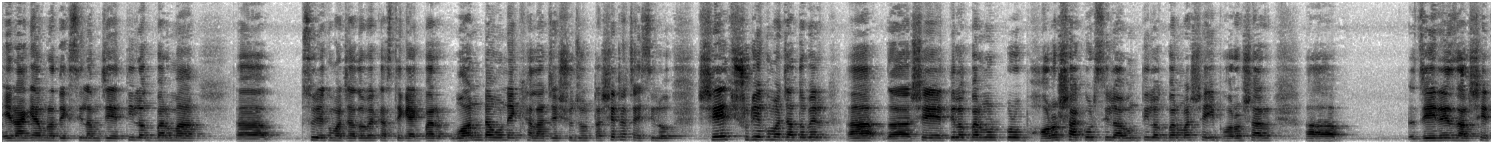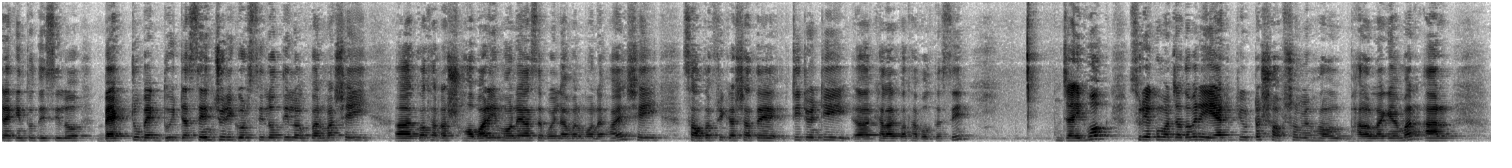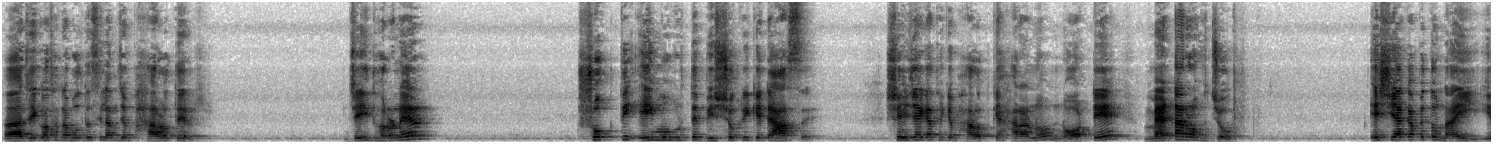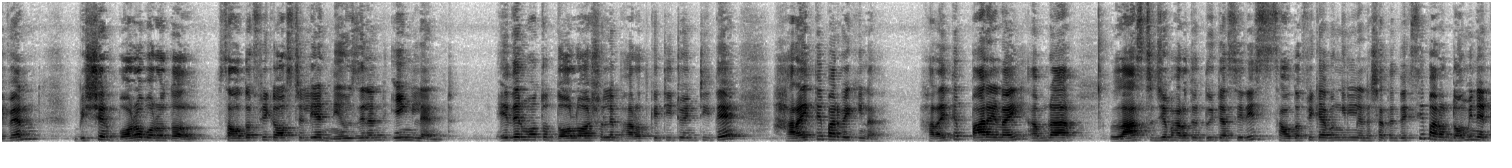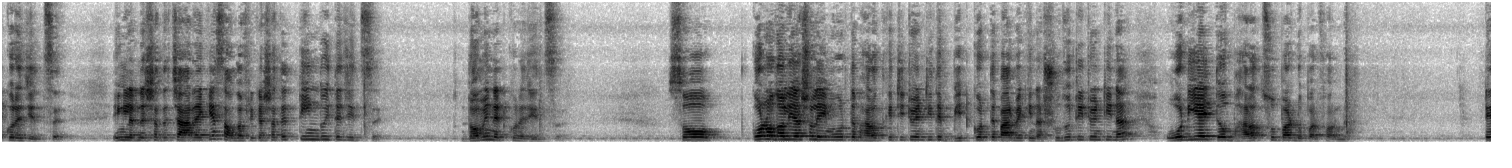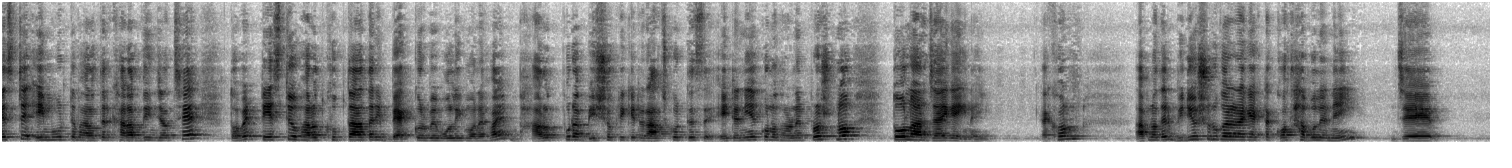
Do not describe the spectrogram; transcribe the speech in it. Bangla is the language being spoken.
এর আগে আমরা দেখছিলাম যে তিলক বার্মা সূর্যকুমার যাদবের কাছ থেকে একবার ওয়ান ডাউনে খেলার যে সুযোগটা সেটা চাইছিল। সে সূর্যকুমার যাদবের সে তিলক বার্মার উপর ভরসা করছিল এবং তিলক বার্মা সেই ভরসার যে রেজাল্ট সেটা কিন্তু দিছিল। ব্যাক টু ব্যাক দুইটা সেঞ্চুরি করছিল তিলক বার্মা। সেই কথাটা সবারই মনে আছে বলে আমার মনে হয়। সেই সাউথ আফ্রিকার সাথে টি টোয়েন্টি খেলার কথা বলতেছি। যাই হোক, সূর্যকুমার যাদবের এই অ্যাটিটিউডটা সবসময় ভালো- লাগে আমার। আর যে কথাটা বলতেছিলাম যে ভারতের যেই ধরনের শক্তি এই মুহূর্তে বিশ্ব ক্রিকেটে আছে, সেই জায়গা থেকে ভারতকে হারানো not a matter of joke Asia কাপে তো নাই ইভেন বিশ্বের বড় বড় দল, South Africa, Australia New Zealand England, এদের মতো দলও আসলে ভারতকে টি টোয়েন্টিতে হারাইতে পারবে কিনা হারাইতে পারে নাই। আমরা লাস্ট যে ভারতের দুইটা সিরিজ সাউথ আফ্রিকা এবং ইংল্যান্ডের সাথে দেখছি, ভারত ডমিনেট করে জিতছে। ইংল্যান্ডের সাথে চার একে সাউথ আফ্রিকার সাথে তিন দুইতে জিতছে। ডমিনেট করে জিতছে। সো কোন দলই আসলে এই মুহূর্তে ভারতকে টি টোয়েন্টিতে বিট করতে পারবে কিনা, শুধু টি টোয়েন্টি না ওডিআইতেও ভারত সুপার ডুপার ফর্মে টেস্টে এই মুহূর্তে ভারতের খারাপ দিন যাচ্ছে, তবে টেস্টেও ভারত খুব তাড়াতাড়ি ব্যাক করবে বলেই মনে হয়। ভারত পুরা বিশ্ব ক্রিকেটে রাজ করতেছে, এটা নিয়ে কোনো ধরনের প্রশ্ন তোলার জায়গাই নাই। এখন আপনাদের ভিডিও শুরু করার আগে একটা কথা বলে নেই, যে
